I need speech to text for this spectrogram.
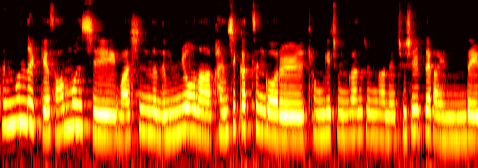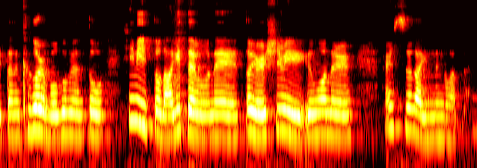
팬분들께서 한 번씩 맛있는 음료나 간식 같은 거를 경기 중간중간에 주실 때가 있는데 일단은 그걸 먹으면 또 힘이 또 나기 때문에 또 열심히 응원을 할 수가 있는 것 같아요.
